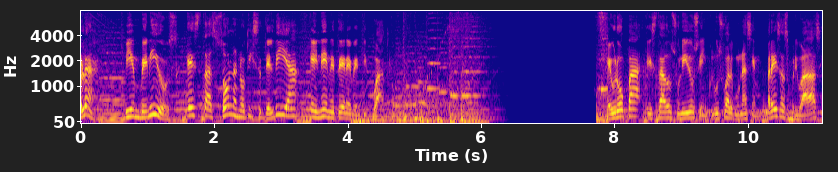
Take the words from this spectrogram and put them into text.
Hola, bienvenidos. Estas son las noticias del día en NTN 24. Europa, Estados Unidos e incluso algunas empresas privadas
